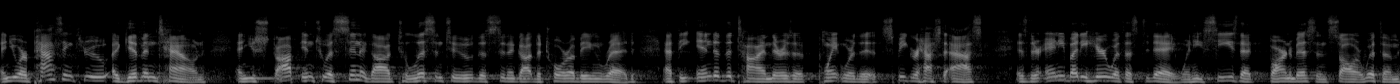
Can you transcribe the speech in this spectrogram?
and you are passing through a given town and you stop into a synagogue to listen to the synagogue, the Torah being read, at the end of the time, there is a point where the speaker has to ask, Is there anybody here with us today? When he sees that Barnabas and Saul are with him,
